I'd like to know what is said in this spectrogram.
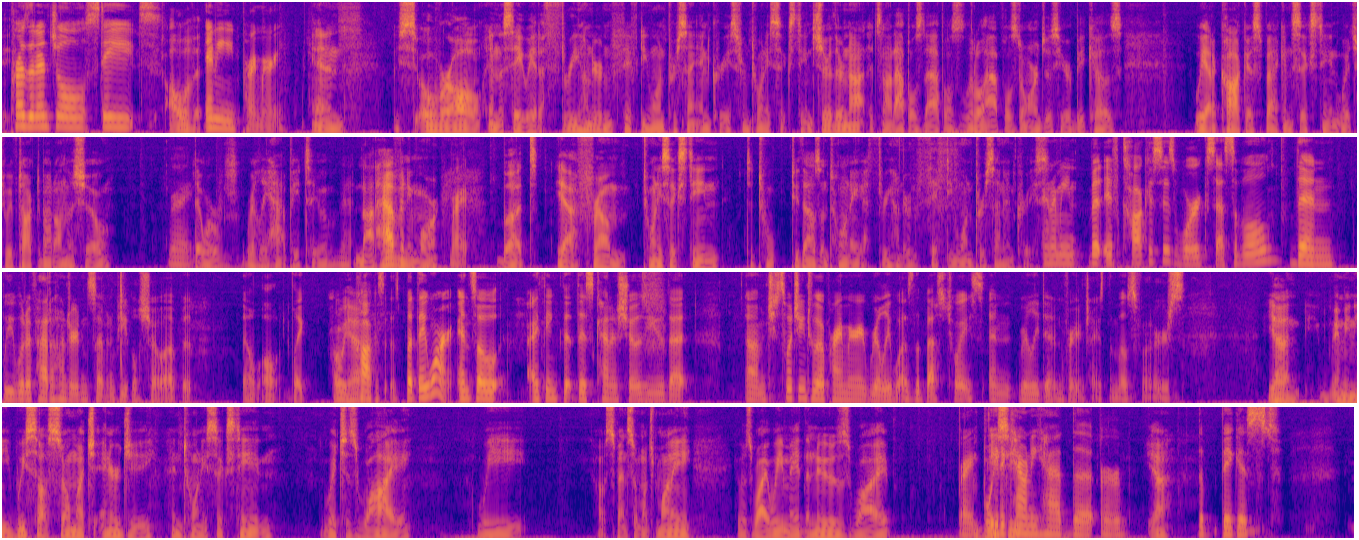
presidential, state, All of it. any primary. And s- overall in the state, we had a 351% increase from 2016. Sure, they're not, it's not apples to apples, little apples to oranges here because we had a caucus back in 16, which we've talked about on the show Right. that we're really happy to not have anymore. Right. But yeah, from 2016 to tw 2020, a 351% increase. And I mean, but if caucuses were accessible, then we would have had 107 people show up at all, like oh, yeah. caucuses, but they weren't. And so I think that this kind of shows you that um, switching to a primary really was the best choice and really did enfranchise the most voters. Yeah, and I mean, we saw so much energy in 2016, which is why we uh, spent so much money. It was why we made the news. Why, Right. Boise- Ada County had the or yeah, the biggest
